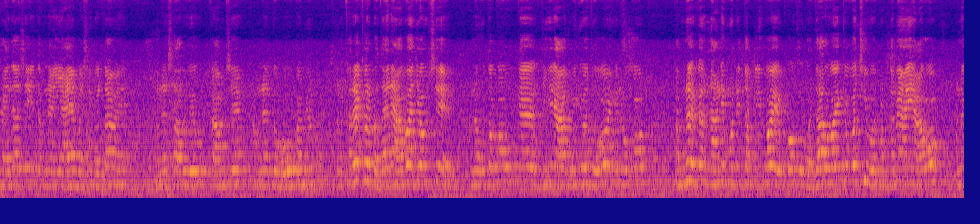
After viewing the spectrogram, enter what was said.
ફાયદા છે એ તમને અહીંયા આવ્યા પછી બતાવે. અને સારું એવું કામ છે. અમને તો બહુ ગમ્યું. અને ખરેખર બધાને આવવા જેવું છે. અને હું તો કહું કે જે આ વીડિયો જુઓ, એ લોકો તમને નાની મોટી તકલીફ હોય બહુ વધારે હોય કે ઓછી હોય, પણ તમે અહીં આવો અને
